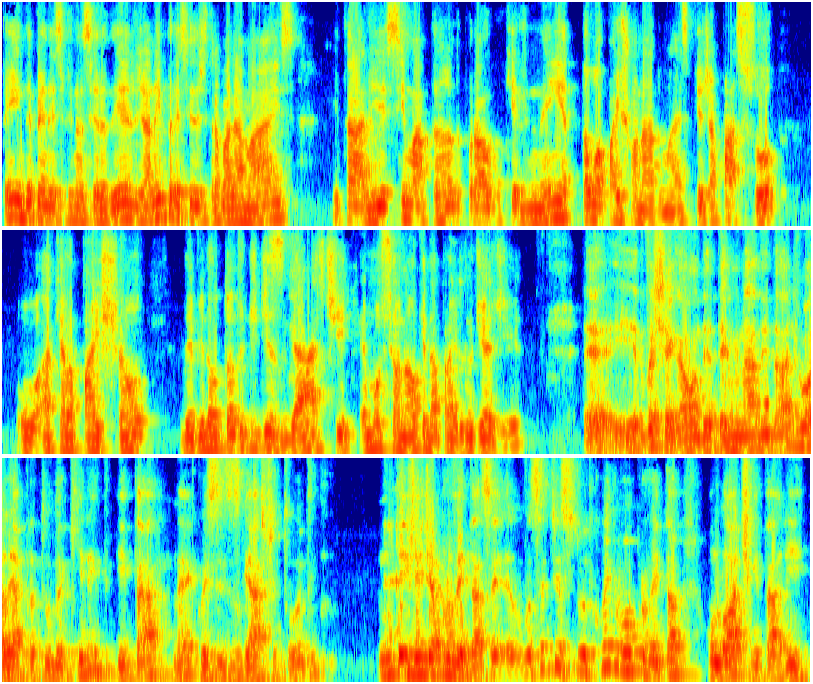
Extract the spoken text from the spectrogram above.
tem independência financeira dele, já nem precisa de trabalhar mais e está ali se matando por algo que ele nem é tão apaixonado mais, porque já passou o, aquela paixão devido ao tanto de desgaste emocional que dá para ele no dia a dia. É, e ele vai chegar a uma determinada idade, vai olhar para tudo aquilo e, e tá, né, com esse desgaste todo, não é. tem jeito de aproveitar. Você, você disse tudo, como é que eu vou aproveitar o lote que está ali?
